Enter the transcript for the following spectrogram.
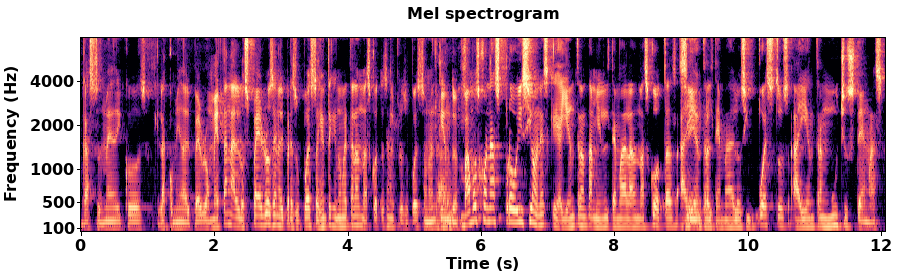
gastos médicos, la comida del perro. Metan a los perros en el presupuesto. Hay gente que no mete las mascotas en el presupuesto, no entiendo. Vamos con las provisiones, que ahí entran también el tema de las mascotas, ahí entra el tema de los impuestos, ahí entran muchos temas.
